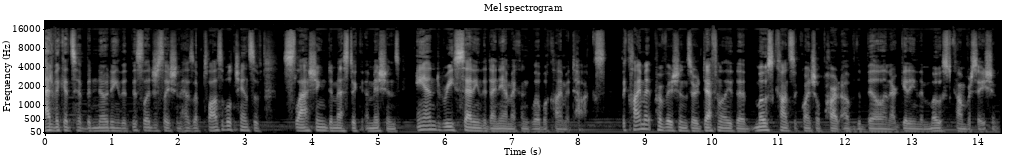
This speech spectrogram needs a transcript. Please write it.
Advocates have been noting that this legislation has a plausible chance of slashing domestic emissions and resetting the dynamic on global climate talks. The climate provisions are definitely the most consequential part of the bill and are getting the most conversation.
